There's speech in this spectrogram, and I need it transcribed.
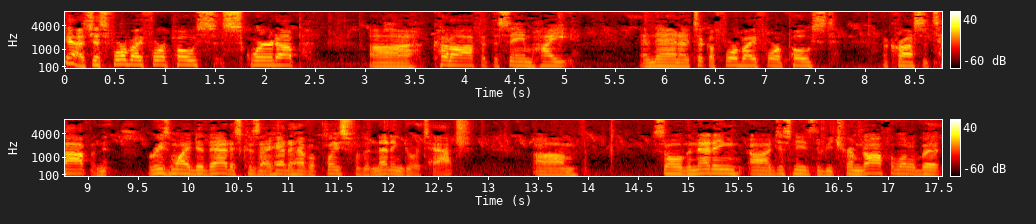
yeah, it's just 4x4 posts squared up, uh, cut off at the same height. And then I took a 4x4 post across the top. And the reason why I did that is because I had to have a place for the netting to attach. Um, so the netting uh, just needs to be trimmed off a little bit.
